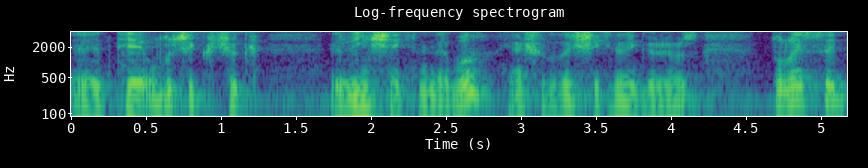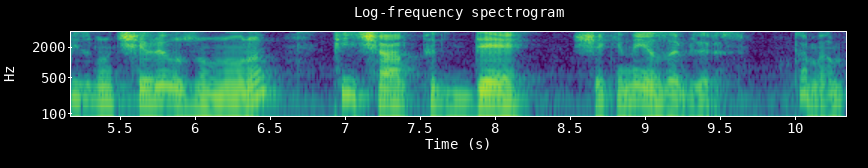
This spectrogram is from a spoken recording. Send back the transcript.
e, T oldukça küçük ring şeklinde bu. Yani şurada da şekilde de görüyoruz. Dolayısıyla biz bunun çevre uzunluğunu pi çarpı D şeklinde yazabiliriz. Tamam.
